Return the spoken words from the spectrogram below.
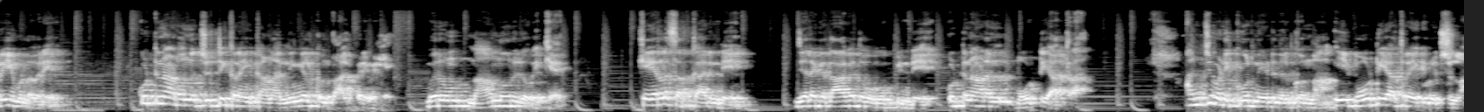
പ്രിയമുള്ളവരെ കുട്ടനാട് ഒന്ന് ചുറ്റിക്കറങ്ങി കാണാൻ നിങ്ങൾക്കും താല്പര്യമില്ലേ വെറും നാനൂറ് രൂപയ്ക്ക് കേരള സർക്കാരിന്റെ ജലഗതാഗത വകുപ്പിന്റെ കുട്ടനാടൻ ബോട്ട് യാത്ര. അഞ്ചു മണിക്കൂർ നീണ്ടു നിൽക്കുന്ന ഈ ബോട്ട് യാത്രയെ കുറിച്ചുള്ള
